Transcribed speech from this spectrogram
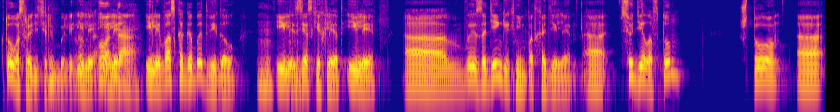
кто у вас родители были? или, да. Вот, или, да. или вас КГБ двигал? Или с детских лет? Или а, вы за деньги к ним подходили? все дело в том, что а,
